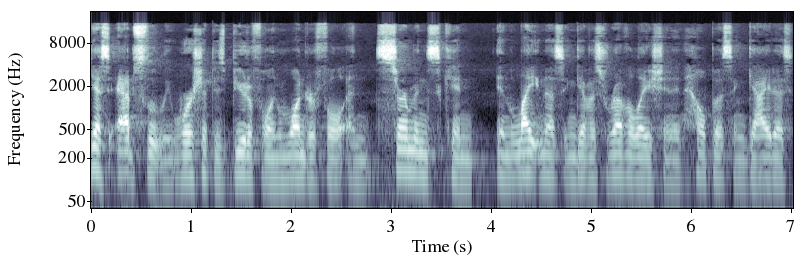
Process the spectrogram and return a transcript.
Yes, absolutely. Worship is beautiful and wonderful, and sermons can enlighten us and give us revelation and help us and guide us.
